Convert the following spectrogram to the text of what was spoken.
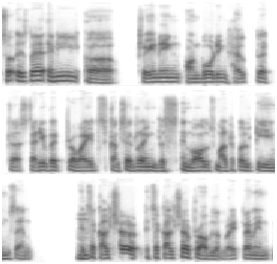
so is there any uh, training, onboarding help that uh, SteadyBit provides, considering this involves multiple teams and mm-hmm. it's a culture, it's a culture problem, right? I mean,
